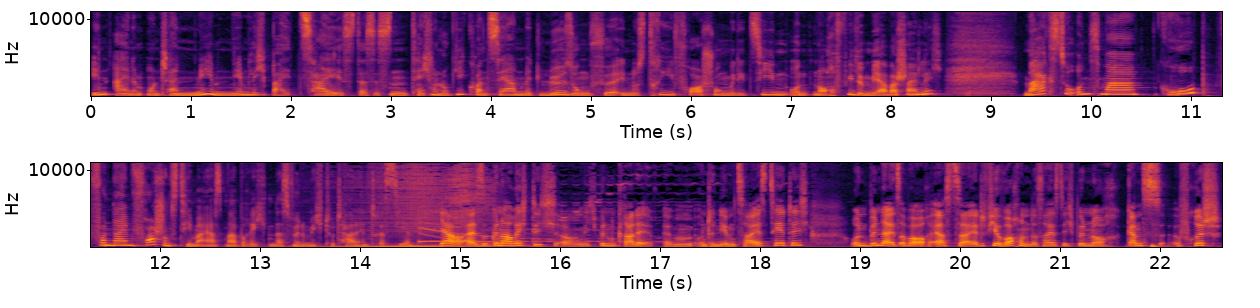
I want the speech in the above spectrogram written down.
in einem Unternehmen, nämlich bei Zeiss. Das ist ein Technologiekonzern mit Lösungen für Industrie, Forschung, Medizin und noch viele mehr wahrscheinlich. Magst du uns mal grob von deinem Forschungsthema erstmal berichten? Das würde mich total interessieren. Ja, also genau richtig. Ähm, ich bin gerade im Unternehmen Zeiss tätig und bin da jetzt aber auch erst seit vier Wochen. Das heißt, ich bin noch ganz frisch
